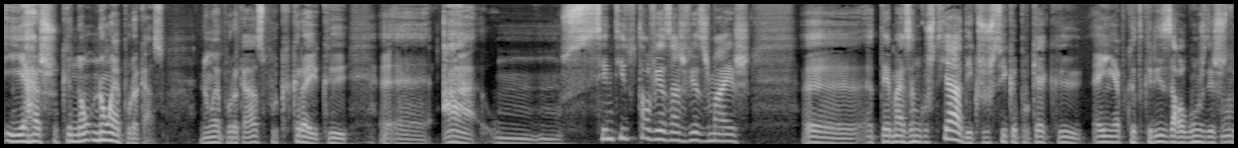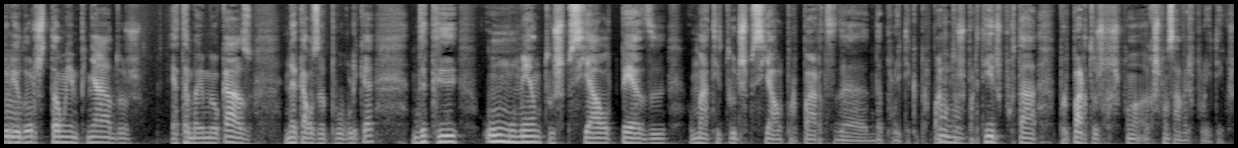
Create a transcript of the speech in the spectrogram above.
e acho que não, não é por acaso. Não é por acaso, porque creio que uh, há um, um, sentido, talvez às vezes mais. Uh, até mais angustiado e que justifica porque é que, em época de crise, alguns destes uhum. historiadores estão empenhados é também o meu caso, na causa pública, de que um momento especial pede uma atitude especial por parte da, da política, por parte uhum. dos partidos, por, tá, por parte dos responsáveis políticos.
